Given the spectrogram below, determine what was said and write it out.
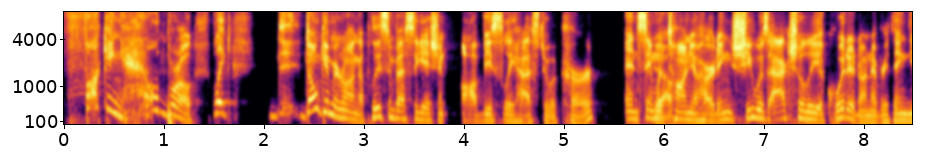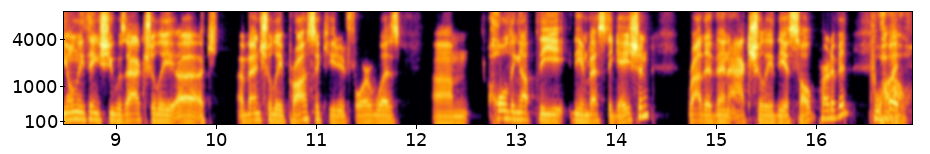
fucking hell, bro. Like, don't get me wrong, a police investigation obviously has to occur. And same with Tonya Harding. She was actually acquitted on everything. The only thing she was actually uh, eventually prosecuted for was um, holding up the the investigation rather than actually the assault part of it. Wow.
